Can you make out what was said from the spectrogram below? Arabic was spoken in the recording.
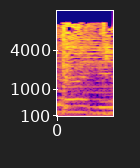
الصباح كل يوم لا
